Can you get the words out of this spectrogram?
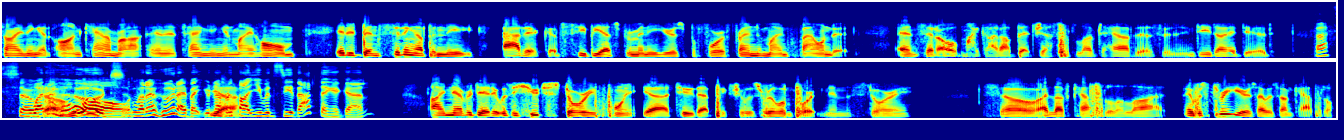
signing it on camera, and it's hanging in my home. It had been sitting up in the attic of CBS for many years before a friend of mine found it and said, "Oh my God, I'll bet Jess would love to have this," and indeed I did. That's so What a hoot. What a hoot. I bet you never Yeah. thought you would see that thing again. I never did. It was a huge story point, yeah, too. That picture was real important in the story. So I loved Capitol a lot. It was three years I was on Capitol.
